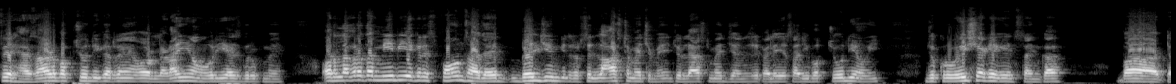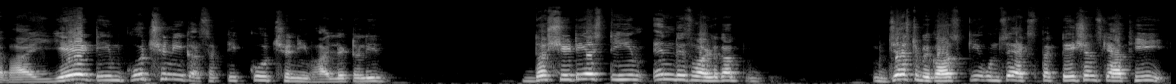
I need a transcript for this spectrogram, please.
फिर हजार्ड बकचोदी कर रहे हैं और लड़ाइयाँ हो रही है इस ग्रुप में। और लग रहा था मे भी एक रिस्पॉन्स आ जाए बेल्जियम की तरफ़ से लास्ट मैच में, जो लास्ट मैच जाने से पहले ये सारी बकचोदियाँ हुई, जो क्रोएशिया के अगेंस्ट इनका बट भाई, ये टीम कुछ नहीं कर सकती, कुछ नहीं भाई literally the shittiest team in this world cup just because कि उनसे एक्सपेक्टेशंस क्या थी?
